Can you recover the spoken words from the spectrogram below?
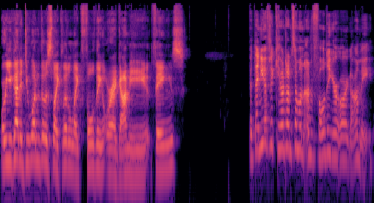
or you got to do one of those like little like folding origami things. But then you have to count on someone unfolding your origami.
